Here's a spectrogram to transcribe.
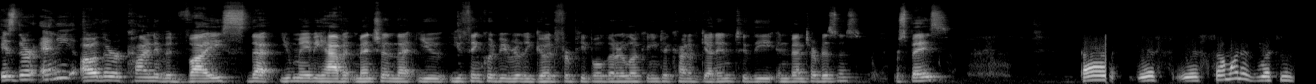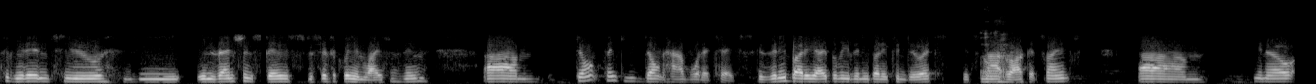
is there any other kind of advice that you maybe haven't mentioned that you you think would be really good for people that are looking to kind of get into the inventor business or space? Um, if if someone is looking to get into the invention space, specifically in licensing, um, don't think you don't have what it takes. Because anybody, I believe anybody can do it. It's not Okay. rocket science. Um, you know,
